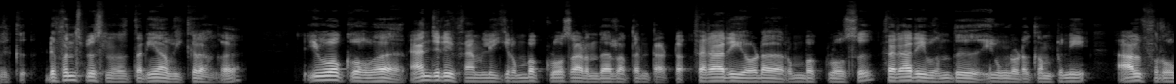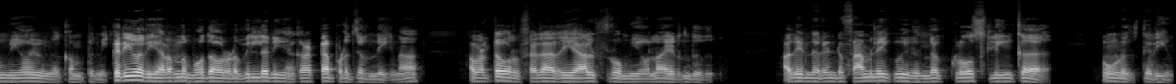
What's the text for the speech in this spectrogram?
இருக்குது டிஃபென்ஸ் பிஸ்னஸ் தனியாக விற்கிறாங்க இவோகோவை ஆஞ்சலி ஃபேமிலிக்கு ரொம்ப க்ளோஸாக இருந்தார் ரத்தன் டாட்டா. ஃபெராரியோட ரொம்ப க்ளோஸு ஃபெராரி வந்து இவங்களோட கம்பெனி ஆல்ஃப் ரோமியோ இவங்க கம்பெனி பெரியவர் இறந்தபோது அவரோட வில்லை நீங்கள் கரெக்டாக படிச்சிருந்தீங்கன்னா அவர்கிட்ட ஒரு ஃபெராரி ஆல்ஃப் ரோமியோலாம் இருந்தது. அது இந்த ரெண்டு ஃபேமிலிக்கும் இருந்த க்ளோஸ் லிங்கை உங்களுக்கு தெரியும்.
